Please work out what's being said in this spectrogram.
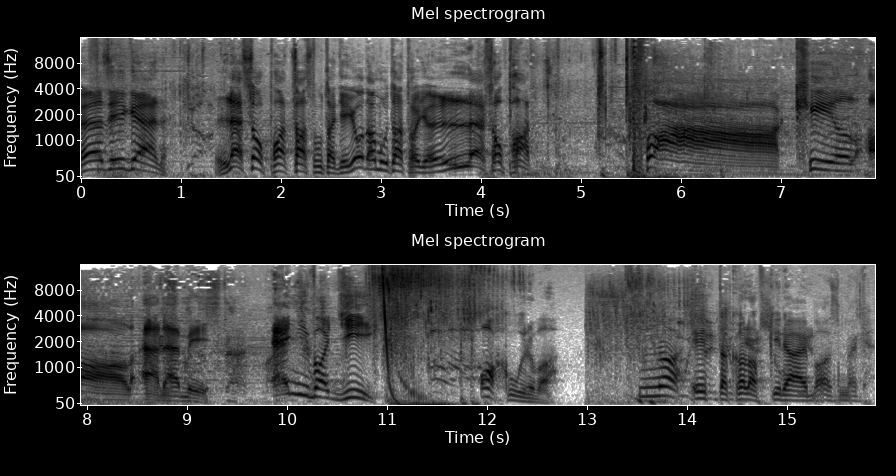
Ez igen! Leszophatsz, azt mutatja, hogy oda mutat, hogy leszophatsz! Pá! Kill all enemy! Ennyi vagy gyík! A kurva! Na, itt a kalap király, bazd meg.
